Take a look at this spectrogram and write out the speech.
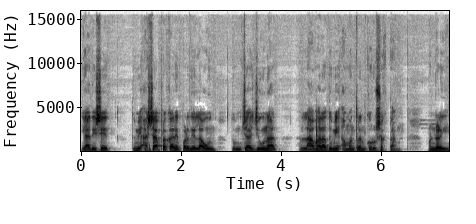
या दिशेत तुम्ही अशा प्रकारे पडदे लावून तुमच्या जीवनात लाभाला तुम्ही आमंत्रण करू शकता. मंडळी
